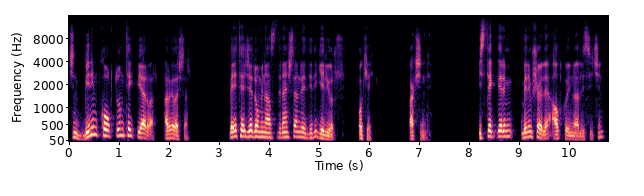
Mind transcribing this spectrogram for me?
Şimdi benim korktuğum tek bir yer var arkadaşlar. BTC dominansı dirençten reddedi geliyoruz. Okey. Bak şimdi. İsteklerim benim şöyle altcoin rallisi için.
